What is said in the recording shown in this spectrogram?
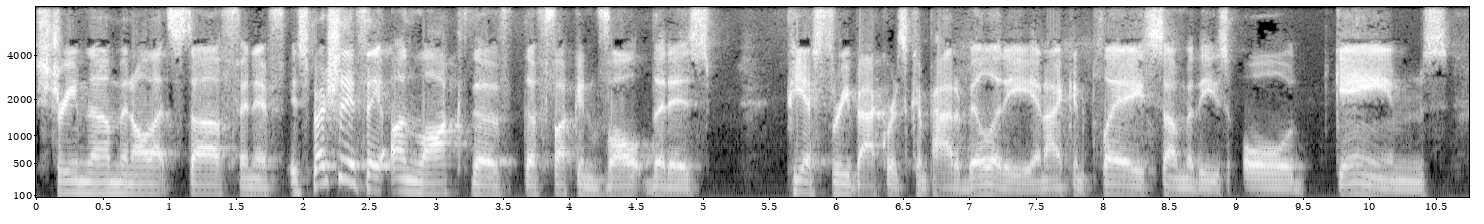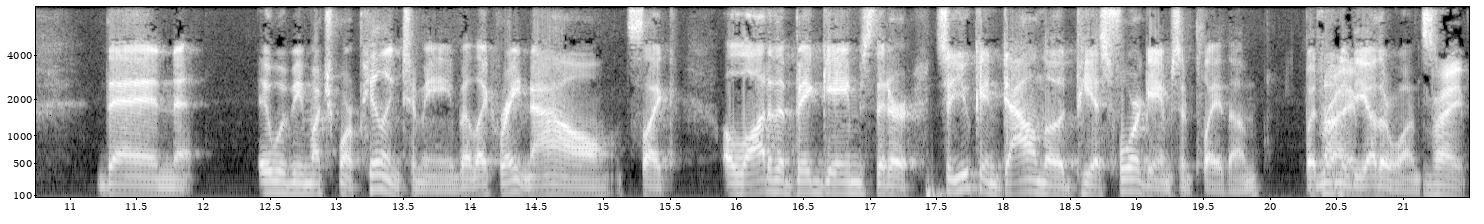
stream them and all that stuff, and if especially if they unlock the the fucking vault that is PS3 backwards compatibility, and I can play some of these old games, then it would be much more appealing to me. But like right now, it's like a lot of the big games that are so you can download PS4 games and play them, but none Right. of the other ones. Right,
